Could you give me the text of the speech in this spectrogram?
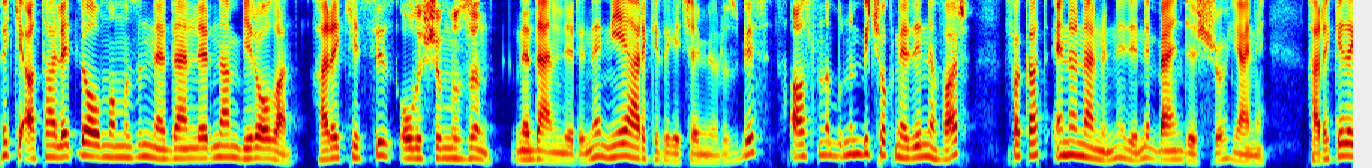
Peki ataletli olmamızın nedenlerinden biri olan hareketsiz oluşumuzun nedenlerine niye harekete geçemiyoruz biz? Aslında bunun birçok nedeni var. Fakat en önemli nedeni bence şu yani harekete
